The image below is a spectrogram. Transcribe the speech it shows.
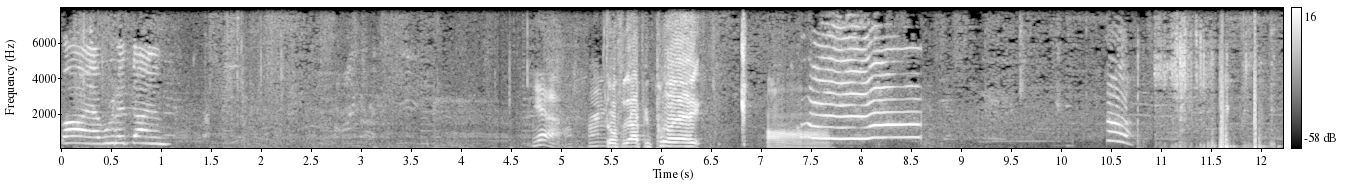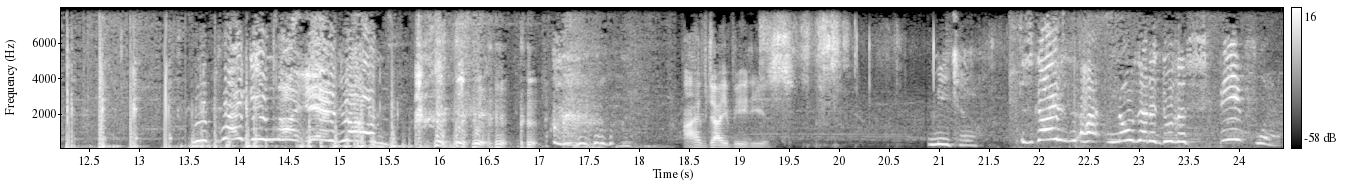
Bye, have a good time. Yeah, fine. Go for the happy play. Aww. You're breaking my eardrums! I have diabetes. Me too. This guy knows how to do the speed flip.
